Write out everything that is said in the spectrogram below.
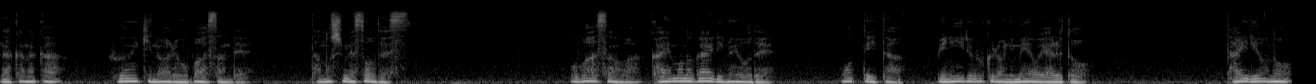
なかなか雰囲気のあるおばあさんで楽しめそうです。おばあさんは買い物帰りのようで持っていたビニール袋に目をやると大量の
